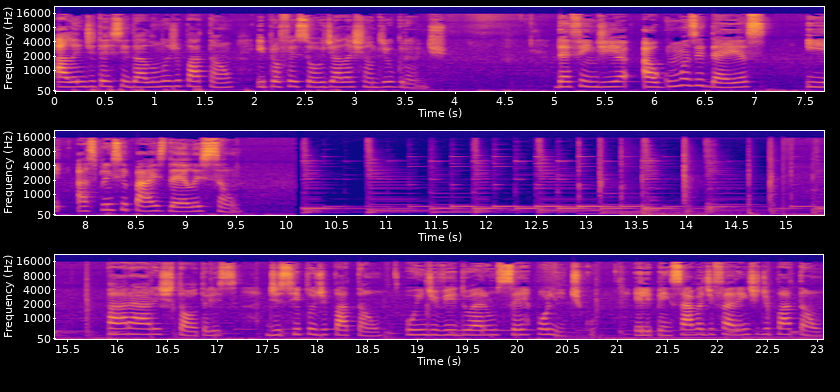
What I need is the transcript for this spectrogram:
além de ter sido aluno de Platão e professor de Alexandre o Grande. Defendia algumas ideias e as principais delas são Para Aristóteles, discípulo de Platão, o indivíduo era um ser político. Ele pensava diferente de Platão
